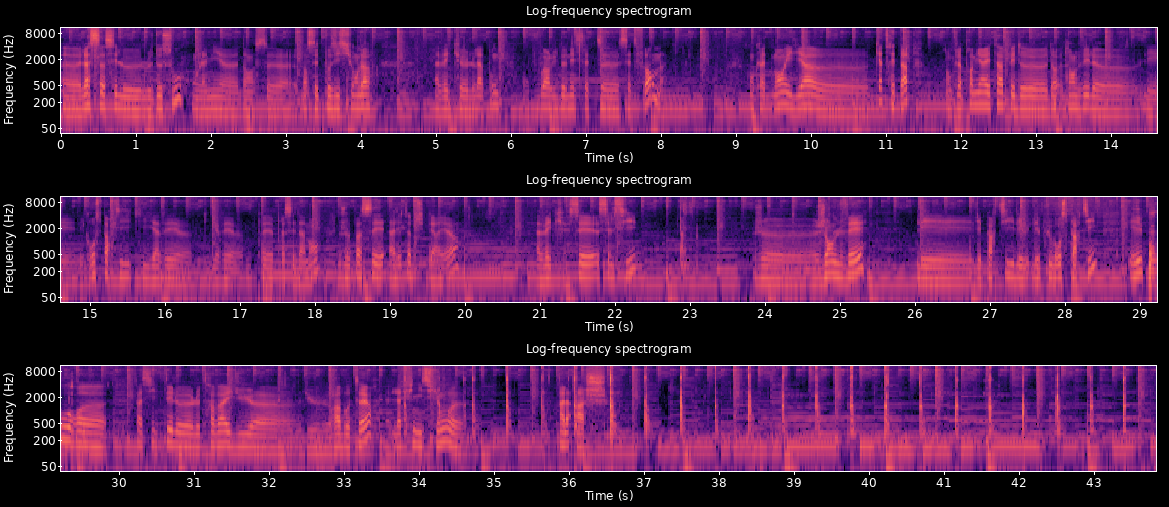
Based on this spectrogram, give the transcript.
Euh, là, ça c'est le, dessous. On l'a mis euh, dans, ce- dans cette position-là avec euh, la pompe pour pouvoir lui donner cette, forme. Concrètement, il y a quatre étapes. Donc la première étape est de- d'en- d'enlever le- les, grosses parties qu'il y avait, précédemment. Je passais à l'étape supérieure avec celle-ci. Je- J'enlevais les, parties, les- plus grosses parties. Et pour euh, faciliter le, travail du, euh, du raboteur, la finition euh, à la hache.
